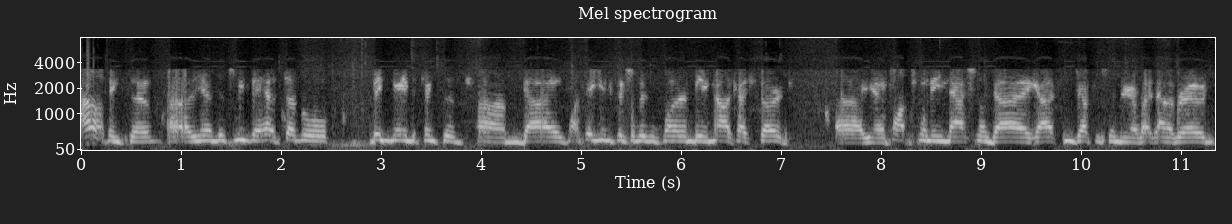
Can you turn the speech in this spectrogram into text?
I don't think so. Uh, you know, this week they had several big name defensive um, guys. I'm taking official business. One of them being Malaki Stark, uh, you know, top 20 national guy, guy from Jefferson, you know, right down the road.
